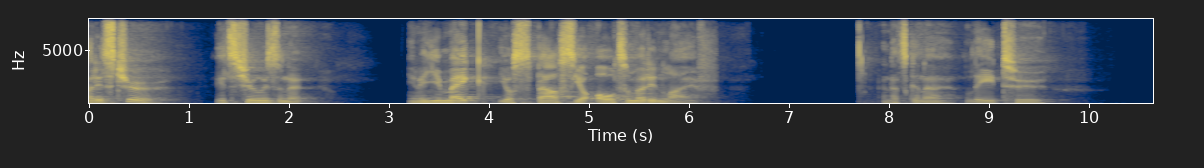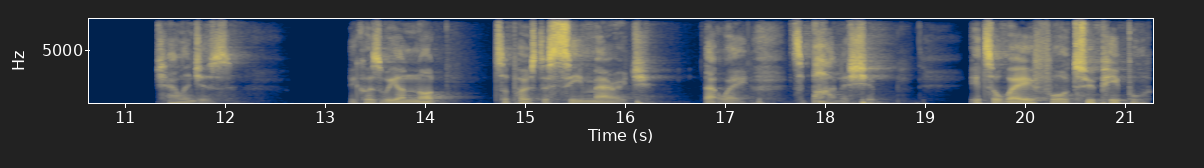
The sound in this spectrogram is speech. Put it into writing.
But it's true. It's true, isn't it? You know, you make your spouse your ultimate in life, and that's going to lead to challenges because we are not supposed to see marriage that way. It's a partnership, it's a way for two people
